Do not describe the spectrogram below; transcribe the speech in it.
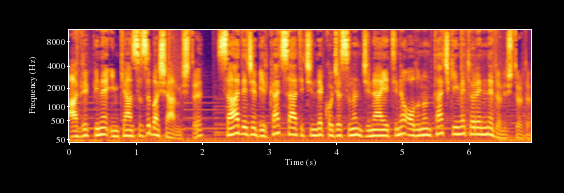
Agrippina imkansızı başarmıştı, sadece birkaç saat içinde kocasının cinayetini oğlunun taç giyme törenine dönüştürdü.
